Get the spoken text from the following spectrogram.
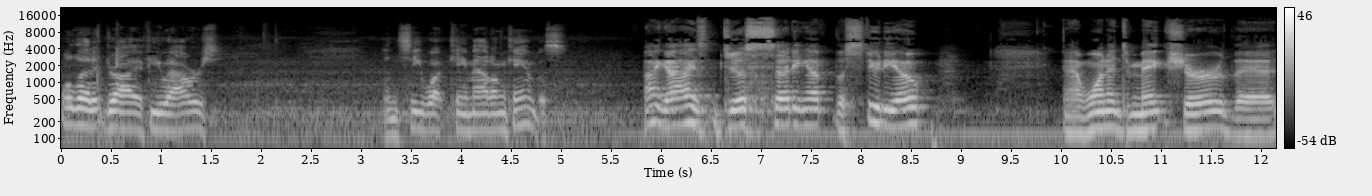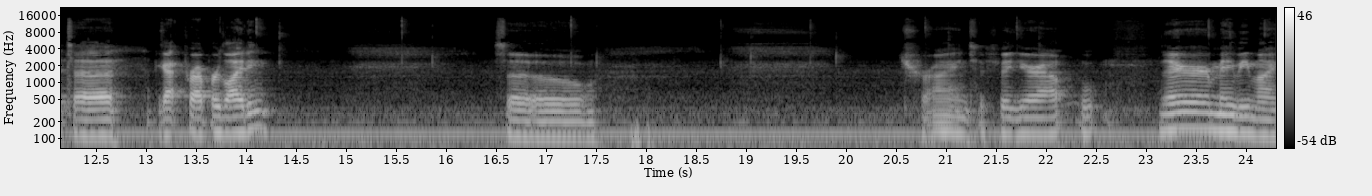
We'll let it dry a few hours and see what came out on canvas. Hi guys, just setting up the studio. And I wanted to make sure that uh, I got proper lighting. So, trying to figure out, oh, there maybe my,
